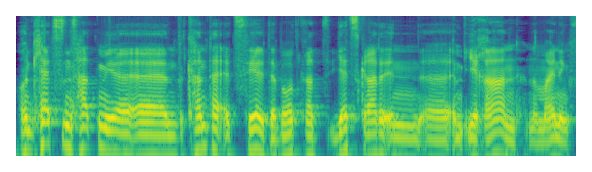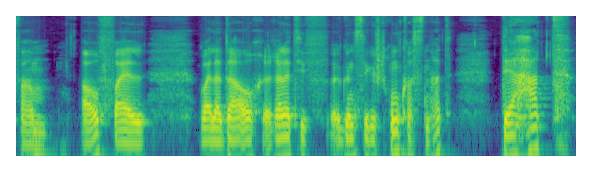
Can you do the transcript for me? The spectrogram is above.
Und letztens hat mir äh, ein Bekannter erzählt, der baut gerade jetzt gerade in äh, im Iran eine Mining Farm auf, weil, weil er da auch relativ äh, günstige Stromkosten hat. Der hat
